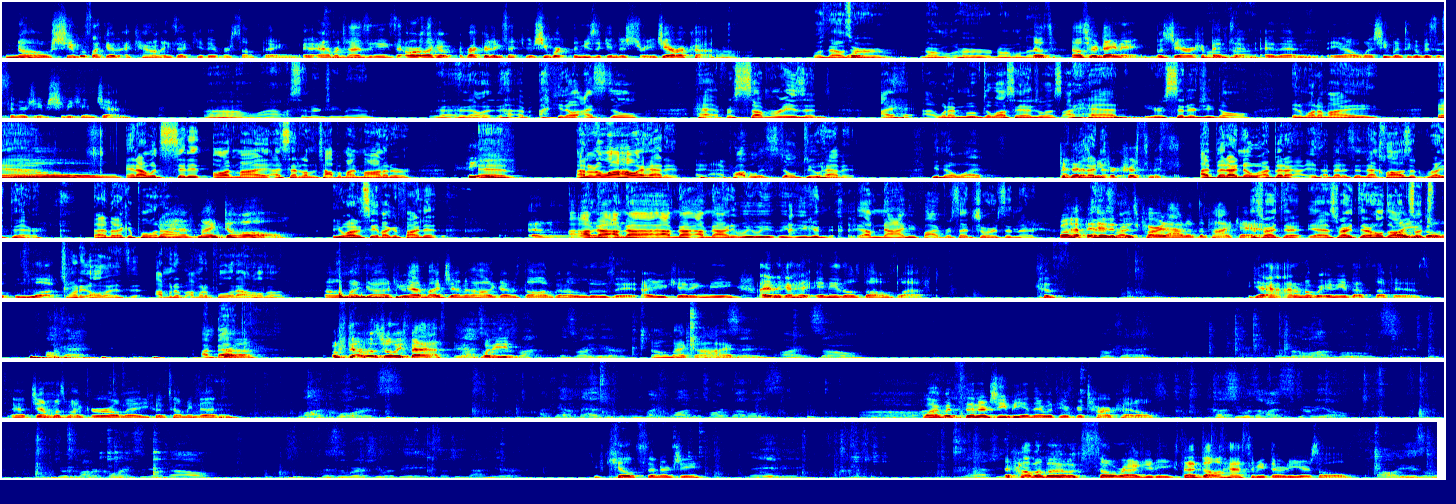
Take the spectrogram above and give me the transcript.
No, she was like an account executive or something, an hmm. advertising exec, or like a record executive. She worked in the music industry. Jerrica. Uh, was that was or, her normal her normal name? That was, that was her day name. Was Jerrica Benton, and then you know when she went to go visit Synergy, she became Jem. Oh wow, Synergy, man. That, that was you know I still had for some reason I when I moved to Los Angeles I had your Synergy doll in one of my and no. and I would sit it on my I set it on the top of my monitor, and I don't know how I had it. I, I, probably still do have it. You know what? Give I that to me for Christmas. I bet I know. I bet I, I bet it's in that closet right there. And I bet I can pull it you out. I have my doll. You want to see if I can find it? I'm not. I'm not. I'm not. I'm not. We, we, we you can. I'm 95 percent sure it's in there. We'll have to And edit right- this part out of the podcast. It's right there. Yeah, it's right there. Hold on. You it's go look. 20. Hold on. It's, I'm gonna. I'm gonna pull it out. Hold on. Oh my god! If you have my Jem and the Holograms doll, I'm gonna lose it. Are you kidding me? I didn't think I had any of those dolls left. Cause, yeah, I don't know where any of that stuff is. Okay. I'm back. Bruh. That was really fast. Yeah. What do you? It's right, it's right here. Oh my Let's god! see. All right. So. Okay. There's been a lot of moves. Yeah, Jem was my girl, man. You couldn't tell me nothing. A lot of chords. I can't imagine. Here's my a lot of guitar pedals. Uh, Why would Synergy be in there with your guitar pedals? Because she was in my studio. She was in my recording studio. Now, this is where she would be, so she's not here. You've killed Synergy. Maybe. Yeah, she's. It not probably looks so raggedy. 'cause That doll has to be 30 years old. Oh, easily.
